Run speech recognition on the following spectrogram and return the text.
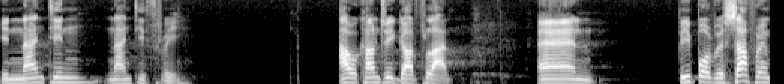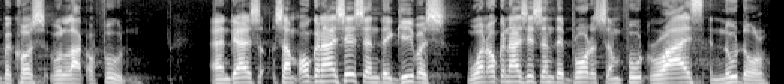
In 1993, our country got flood. And people were suffering because of lack of food. And there's some organization, they give us, one organization, they brought us some food, rice and noodle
